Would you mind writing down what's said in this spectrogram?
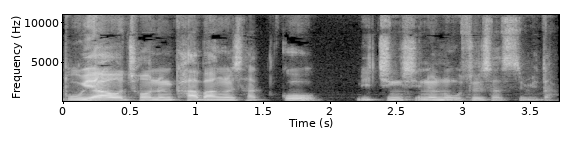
不要저는가방을샀고미칭씨는옷을샀습니다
